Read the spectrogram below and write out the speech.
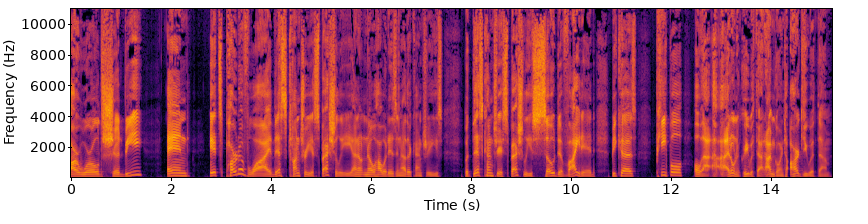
our world should be. And it's part of why this country, especially, I don't know how it is in other countries, but this country especially is so divided because people, oh, I, I don't agree with that. I'm going to argue with them.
